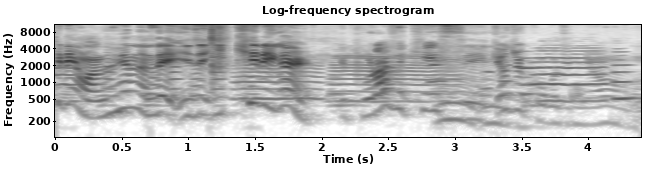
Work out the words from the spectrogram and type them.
키링 완성했는데 이제 이 키링을 이 보라색 케이스에 음. 껴줄 거거든요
